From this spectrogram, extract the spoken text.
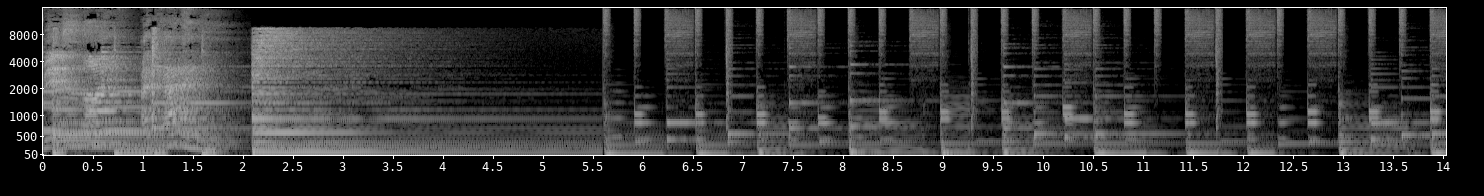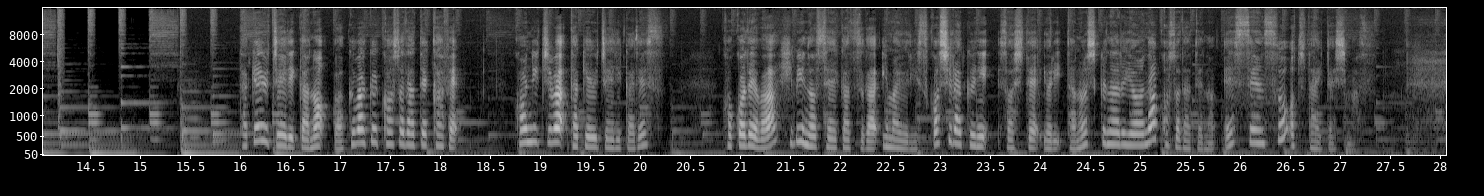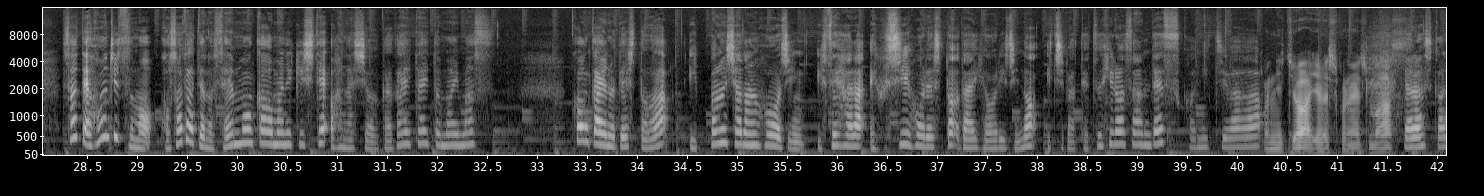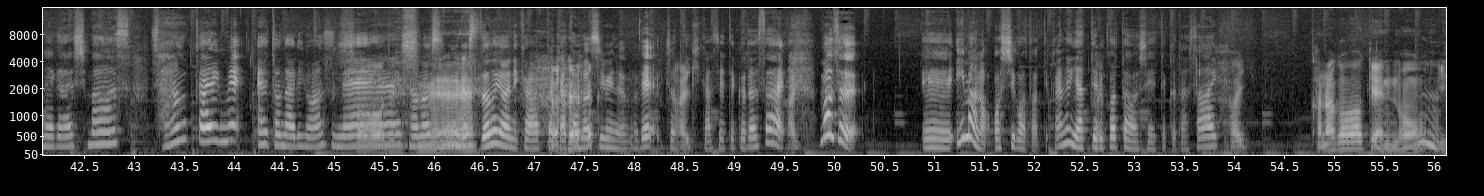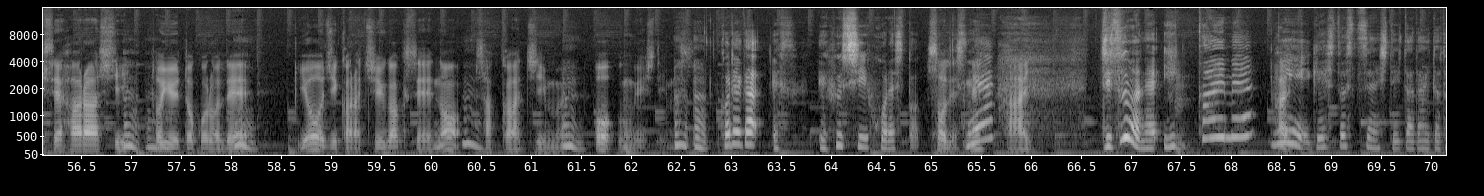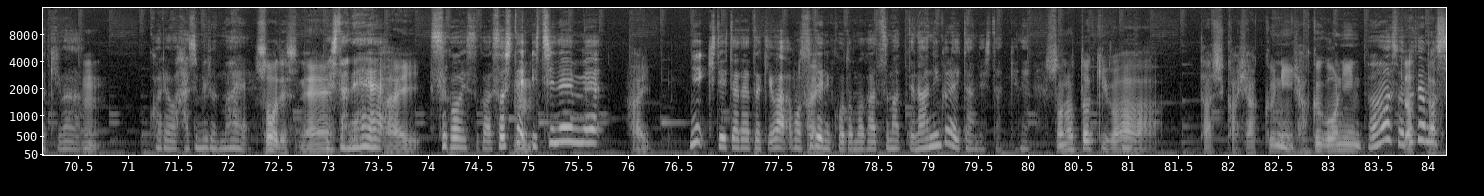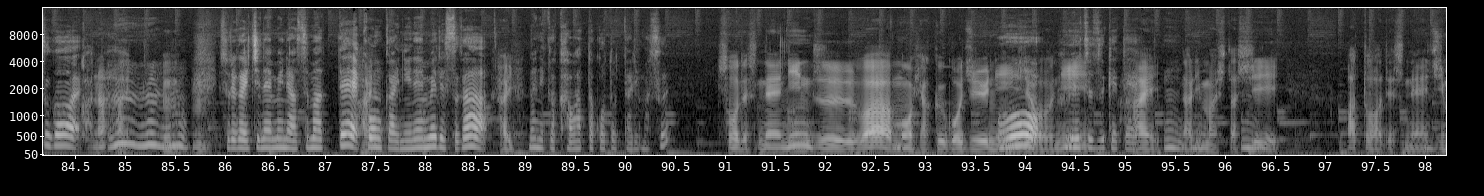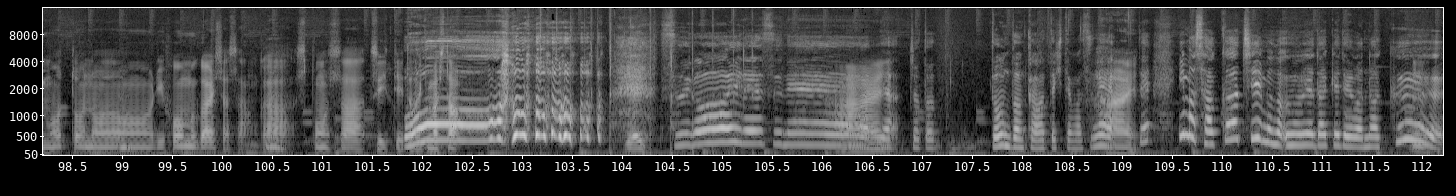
竹内エリカのワクワク子育てカフェ。こんにちは竹内エリカです。ここでは日々の生活が今より少し楽にそしてより楽しくなるような子育てのエッセンスをお伝えいたします。さて本日も子育ての専門家をお招きしてお話を伺いたいと思います今回のゲストは一般社団法人伊勢原 FC フォレスト代表理事の市場哲弘さんですこんにちはこんにちは。よろしくお願いします。よろしくお願いします。三回目えとなりますね。ね楽しみです。どのように変わったか 楽しみなので、ちょっと聞かせてください。はい。まず、えー今のお仕事っていうかね、やってることを教えてください。はい。神奈川県うんの伊勢原市というところうでん、幼児から中学生のサッカーチームを運営しています。うんうん、これが、F、FC フォレスト、そうですね。。はい。実はね、一回目はにゲスト出演していただいた時は、うん。これを始める前そうですねでし。たね。はい。すごいすごい。そしてうん一年目はい。に来ていただいた時は、もうすでに子供が集まって何人ぐらいいたんでしたっけね。その時は確か100人、105人ああ、それでもすごい。かな。それが1年目に集まって、はい。今回2年目ですがはい。何か変わったことってあります？そうですね。人数はもう150人以上に続けて、はい、うんうん。なりましたし、あとはですね、地元のリフォーム会社さんがスポンサーついていただきました。すごいですね。はいやちょっとどんどん変わってきてますね、はい。で今サッカーチームの運営だけではなく、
